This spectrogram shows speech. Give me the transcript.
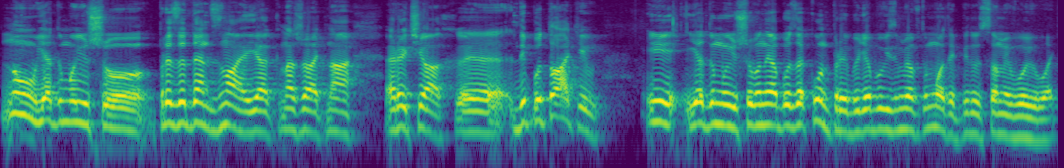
Ну, я думаю, що президент знає, як нажати на речах е, депутатів. І я думаю, що вони або закон приймуть, або візьмуть автомат і підуть самі воювати.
